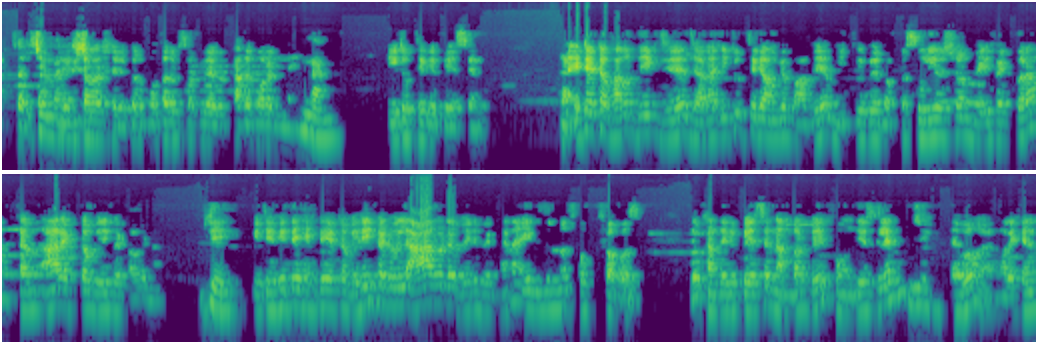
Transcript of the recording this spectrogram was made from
আচ্ছা আচ্ছা চেম্বারে সরাসরি কোনো প্রতারক চক্রের খাতে পড়েন নাই? না। ইউটিউব থেকে পেয়েছেন। এটা একটা ভালো দিক যে যারা ইউটিউব থেকে আমাকে পাবে ইউটিউবে ডক্টর সলিউশন ভেরিফাইড করা কারণ আর একটাও ভেরিফাইড হবে না। জি। পৃথিবীতে এটা একটা ভেরিফাইড হইলে আর ওটা ভেরিফাইড হয় না এর জন্য খুব সহজ। তো ওখান থেকে পেয়েছে নাম্বার পেয়ে ফোন দিয়েছিলেন এবং আমার এখানে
